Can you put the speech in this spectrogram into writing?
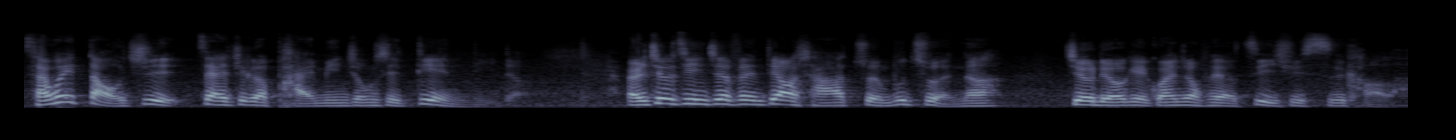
才会导致在这个排名中是垫底的。而究竟这份调查准不准呢？就留给观众朋友自己去思考了。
